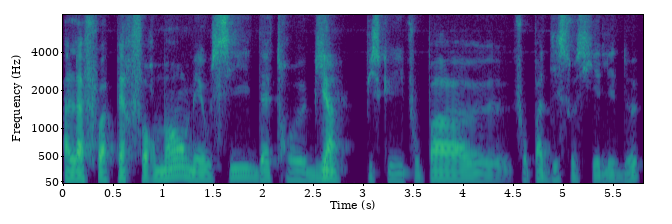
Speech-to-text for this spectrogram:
à la fois performant, mais aussi d'être bien, puisqu'il ne faut pas, faut pas dissocier les deux.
